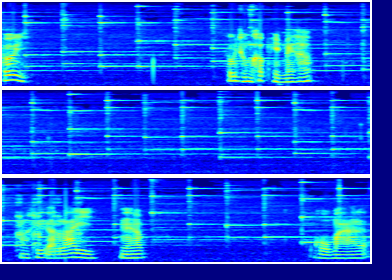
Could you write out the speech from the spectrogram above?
เฮ้ย ท่านผู้ชมครับเห็นไหมครับมันคืออะไรนะครับ โอ้โหมาแล้ว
